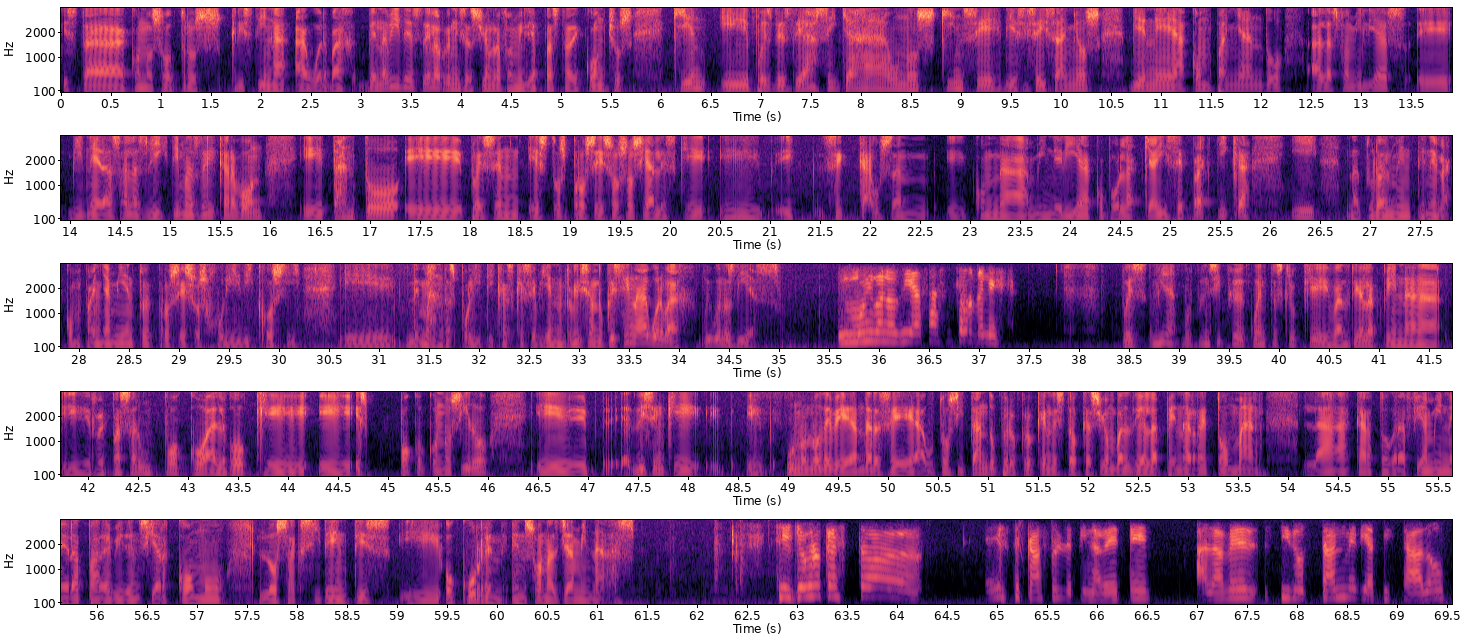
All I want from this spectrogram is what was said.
Está con nosotros Cristina Auerbach Benavides de la organización La Familia Pasta de Conchos, quien eh, pues desde hace ya unos 15, 16 años viene acompañando a las familias eh, mineras, a las víctimas del carbón, eh, tanto pues en estos procesos sociales que se causan con una minería como la que ahí se practica y naturalmente en el acompañamiento de procesos jurídicos y, demandas políticas que se vienen realizando. Cristina Auerbach, muy buenos días. Muy buenos días, a sus órdenes. Pues mira, por principio de cuentas creo que valdría la pena eh, repasar un poco algo que eh, es poco conocido. Eh, dicen que eh, uno no debe andarse autocitando, pero creo que en esta ocasión valdría la pena retomar la cartografía minera para evidenciar cómo los accidentes eh, ocurren en zonas ya minadas. Sí, yo creo que este caso, el de Pinabete, al haber sido tan mediatizado,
